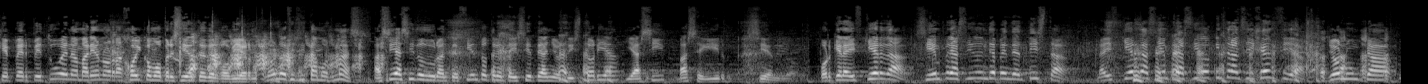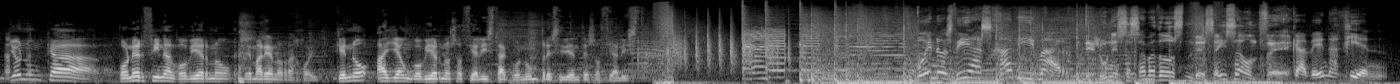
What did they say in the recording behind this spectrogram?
que perpetúen a Mariano Rajoy como presidente del gobierno. No necesitamos más. Así ha sido durante 137 años de historia y así va a seguir siendo. Porque la izquierda siempre ha sido independentista. La izquierda siempre ha sido intransigencia. Yo nunca, yo nunca poner fin al gobierno de Mariano Rajoy. Que no haya un gobierno socialista con un presidente socialista. Buenos días, Javi y Mar. De lunes a sábados de 6 a 11. Cadena 100.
